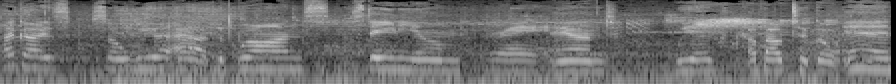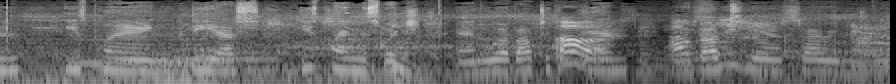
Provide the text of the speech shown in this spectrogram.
Hi guys, so we are at the Bronze Stadium Right. and we are about to go in. He's playing the DS, he's playing the Switch, and we're about to go Oh, in. We're about to, Sorry, Mario.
